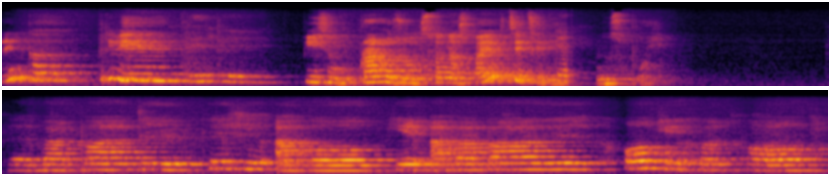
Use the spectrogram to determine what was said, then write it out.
Ринка, привет! Песенку про розового слона споет тетя Лин? Ну, спой. Папаты, киши, акоки, а папары, оки, хо-хо,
